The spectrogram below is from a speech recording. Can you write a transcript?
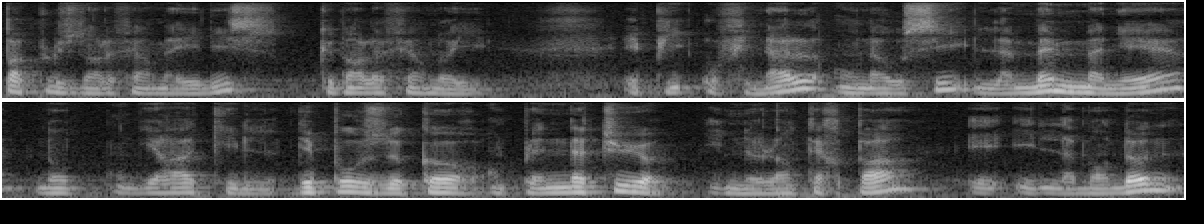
pas plus dans l'affaire Maëlys que dans l'affaire Noyer. Et puis au final, on a aussi la même manière dont on dira qu'il dépose le corps en pleine nature, il ne l'enterre pas et il l'abandonne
